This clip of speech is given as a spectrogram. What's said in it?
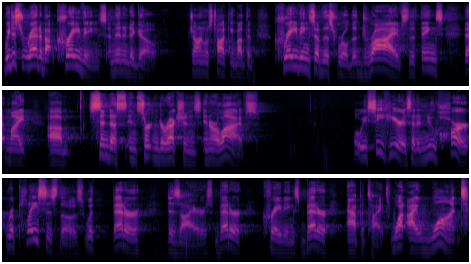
We just read about cravings a minute ago. John was talking about the cravings of this world, the drives, the things that might um, send us in certain directions in our lives. What we see here is that a new heart replaces those with better desires, better cravings, better appetites. What I want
